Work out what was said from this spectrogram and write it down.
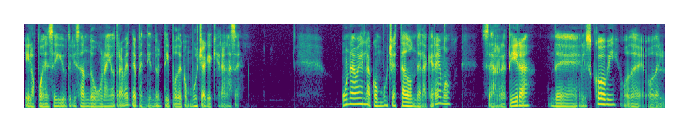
y los pueden seguir utilizando una y otra vez dependiendo del tipo de kombucha que quieran hacer. Una vez la kombucha está donde la queremos, se retira del SCOBY o de, o de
